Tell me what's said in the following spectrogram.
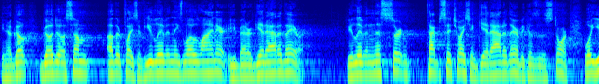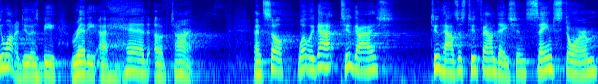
You know, go, go to some other place. If you live in these low lying areas, you better get out of there. If you live in this certain type of situation, get out of there because of the storm. What you want to do is be ready ahead of time. And so, what we've got two guys, two houses, two foundations, same storm,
